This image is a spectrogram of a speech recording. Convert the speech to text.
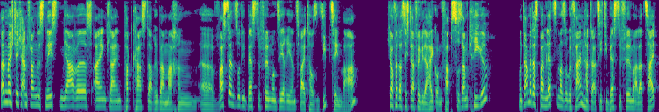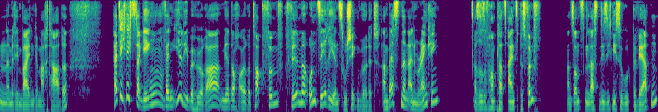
Dann möchte ich Anfang des nächsten Jahres einen kleinen Podcast darüber machen, äh, was denn so die beste Film und Serien 2017 war. Ich hoffe, dass ich dafür wieder Heiko und Fabs zusammenkriege. Und da mir das beim letzten Mal so gefallen hatte, als ich die beste Filme aller Zeiten äh, mit den beiden gemacht habe, Hätte ich nichts dagegen, wenn ihr, liebe Hörer, mir doch eure Top 5 Filme und Serien zuschicken würdet. Am besten in einem Ranking, also so von Platz 1 bis 5. Ansonsten lassen die sich nicht so gut bewerten.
